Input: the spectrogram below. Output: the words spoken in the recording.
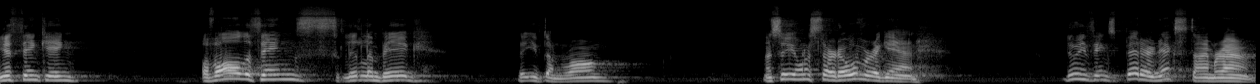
you're thinking of all the things, little and big, that you've done wrong. And so you want to start over again, doing things better next time around.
